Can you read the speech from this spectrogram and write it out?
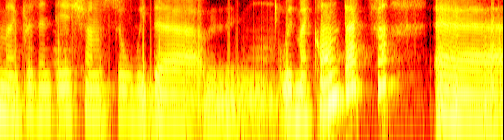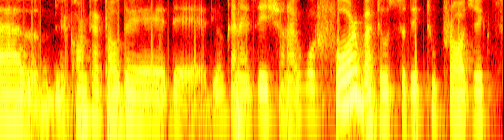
my presentation so with um, with my contacts, uh, the contact of the, the, the organization I work for, but also the two projects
